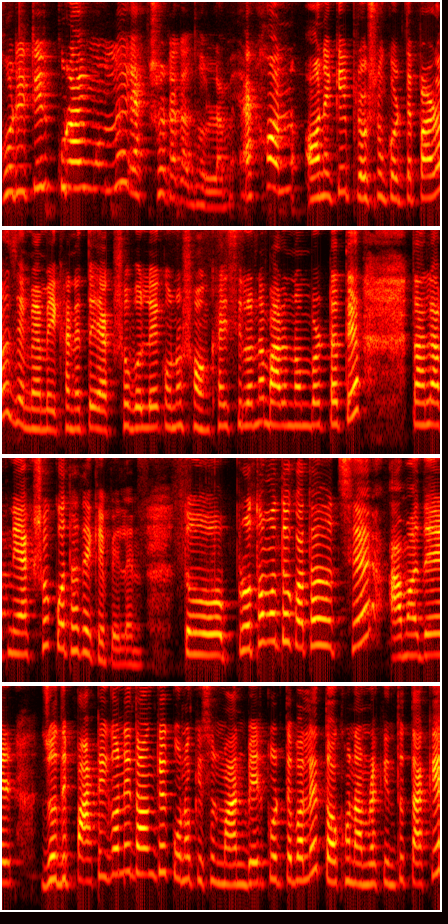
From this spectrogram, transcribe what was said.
ঘড়িটির ক্রয় মূল্য একশো টাকা ধরলাম। এখন অনেকেই প্রশ্ন করতে পারো যে, ম্যাম, এখানে তো একশো বলে কোনো সংখ্যাই ছিল না বারো নম্বরটাতে। তাহলে আপনি একশো কোথা থেকে পেলেন? তো প্রথমত কথা হচ্ছে, আমাদের যদি পাটিগণিত অঙ্কে কোনো কিছুর মান বের করতে বলে, তখন আমরা কিন্তু তাকে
